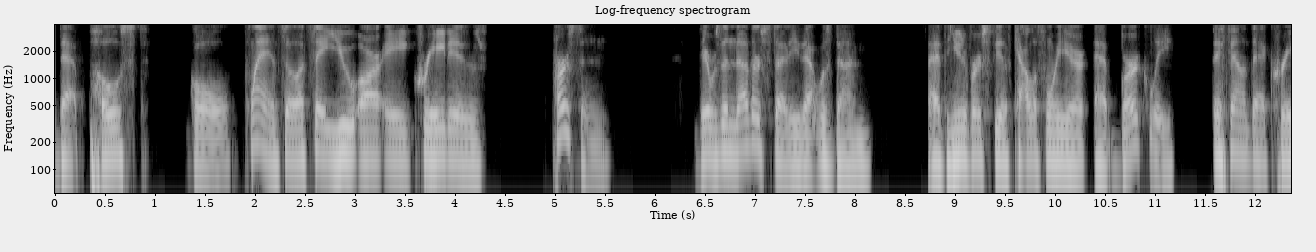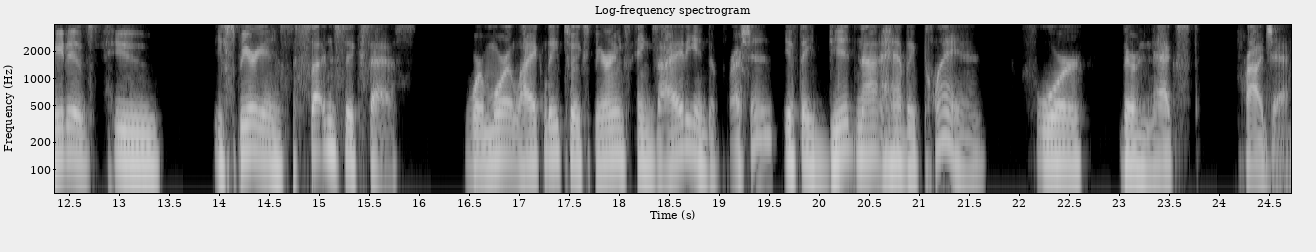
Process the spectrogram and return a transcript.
that post goal plan. So let's say you are a creative person. There was another study that was done at the University of California at Berkeley. They found that creatives who experienced sudden success were more likely to experience anxiety and depression if they did not have a plan for their next project.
